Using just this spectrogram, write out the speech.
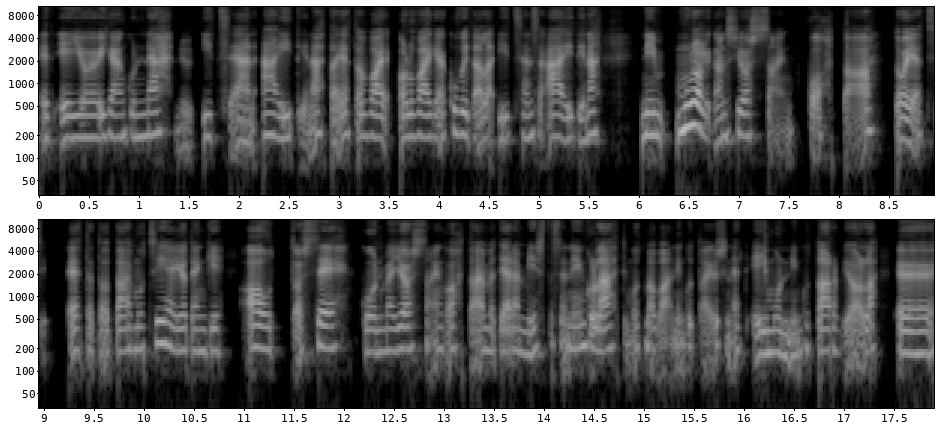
että ei ole ikään kuin nähnyt itseään äitinä tai että on vai, ollut vaikea kuvitella itsensä äitinä, niin mulla oli myös jossain kohtaa toi, että, että tota, mutta siihen jotenkin auttoi se, kun mä jossain kohtaa, en mä tiedä mistä se niin kuin lähti, mutta mä vaan niin kuin tajusin, että ei mun niin kuin tarvi olla ö,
